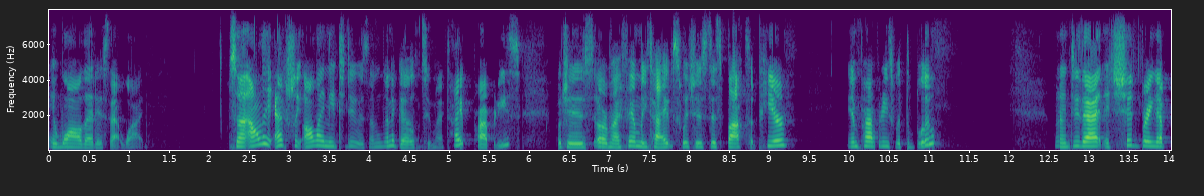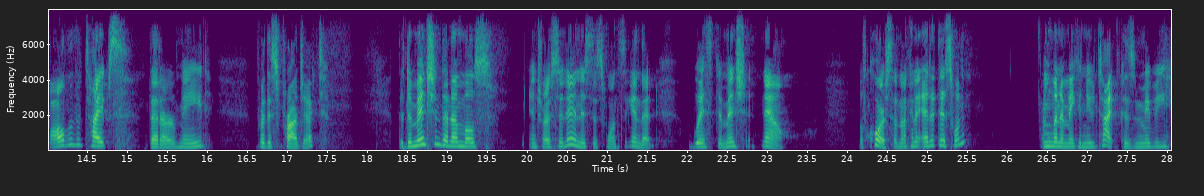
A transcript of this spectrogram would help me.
a wall that is that wide. So I only actually all I need to do is I'm going to go to my type properties, which is or my family types, which is this box up here in properties with the blue. When I do that, it should bring up all of the types that are made for this project. The dimension that I'm most interested in is this once again that width dimension. Now, of course, I'm not going to edit this one. I'm going to make a new type because maybe,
